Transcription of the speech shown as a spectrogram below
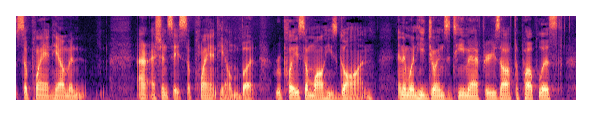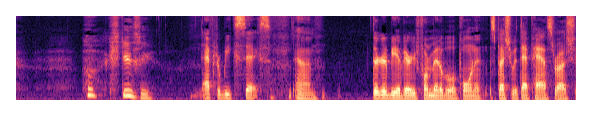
supplant him and I shouldn't say supplant him, but replace him while he's gone. And then when he joins the team after he's off the pup list, excuse me. After week six, um, they're going to be a very formidable opponent, especially with that pass rush.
